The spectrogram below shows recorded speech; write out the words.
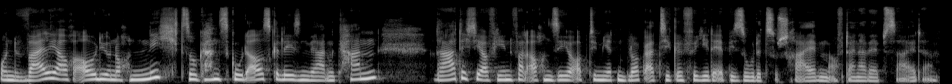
Und weil ja auch Audio noch nicht so ganz gut ausgelesen werden kann, rate ich dir auf jeden Fall auch einen SEO-optimierten Blogartikel für jede Episode zu schreiben auf deiner Webseite.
